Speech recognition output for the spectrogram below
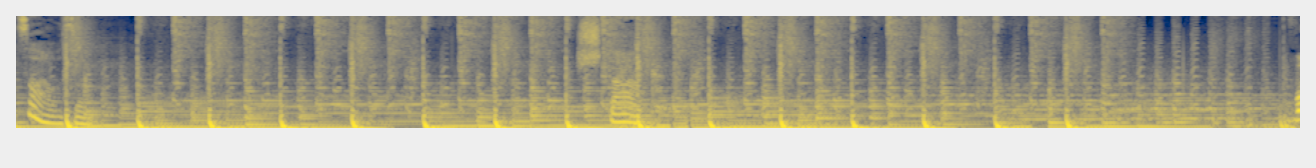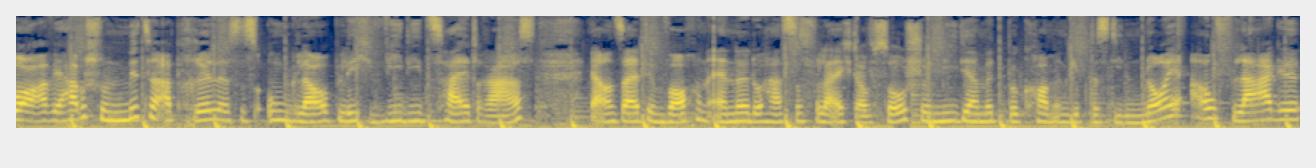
zu Hause. Stark Boah, wir haben schon Mitte April. Es ist unglaublich, wie die Zeit rast. Ja, und seit dem Wochenende, du hast es vielleicht auf Social Media mitbekommen, gibt es die Neuauflage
